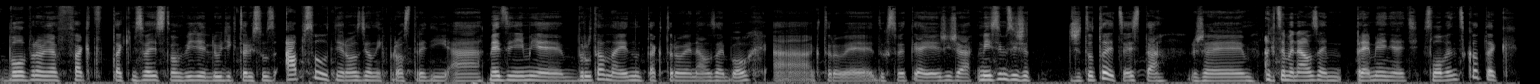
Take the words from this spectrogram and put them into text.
bolo pre mňa fakt takým svedectvom vidieť ľudí, ktorí sú z absolútne rozdielných prostredí a medzi nimi je brutálna jednota, ktorou je naozaj Boh a ktorou je Duch Svetý a Ježiš a myslím si, že že toto je cesta, že ak chceme naozaj premieňať Slovensko, tak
